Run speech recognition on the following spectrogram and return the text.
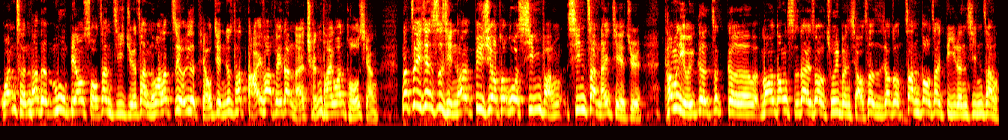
完成它的目标首战及决战的话，它只有一个条件，就是它打一发飞弹来全台湾投降。那这件事情它必须要透过新防新战来解决。他们有一个这个毛泽东时代的时候出一本小册子，叫做《战斗在》。敌人心脏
